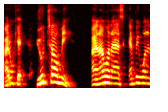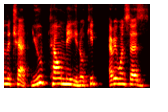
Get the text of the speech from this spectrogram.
I don't care. You tell me, and I want to ask everyone in the chat. You tell me. You know, keep everyone says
